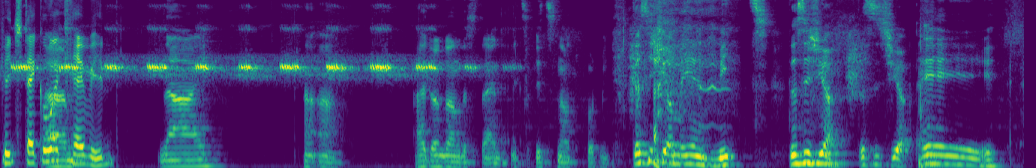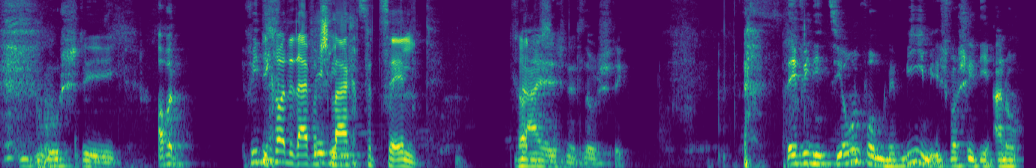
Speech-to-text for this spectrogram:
Findest du den gut, Ähm, Kevin? Nein. Uh -uh. I don't understand. It's, it's not for me. Das ist ja mehr ein Witz. Das ist ja, das ist ja, ey, lustig. Aber finde Ich habe nicht einfach schlecht erzählt. Ich Nein, das ist nicht lustig. Die Definition von einem Meme ist wahrscheinlich auch noch,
